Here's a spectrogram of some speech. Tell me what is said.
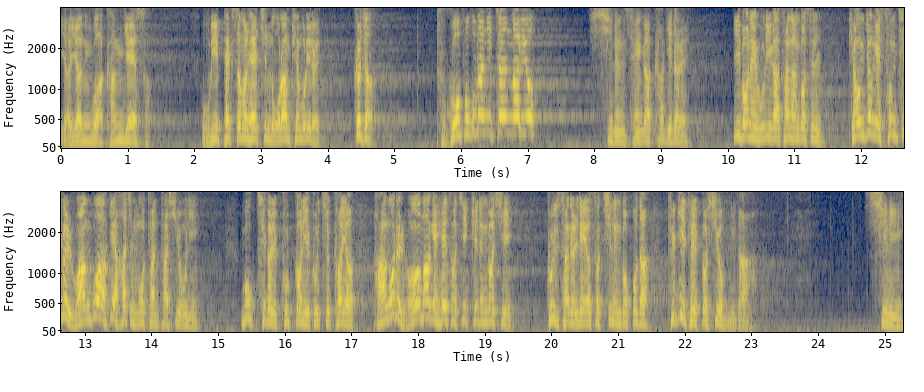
여연과 관계에서 우리 백성을 해친 오랑캐 무리를 그저 두고 보고만 있자는 말이오? 신은 생각하기를 이번에 우리가 당한 것은 병경의 성칙을 완고하게 하지 못한 탓이오니 목책을 굳건히 구축하여 방어를 엄하게 해서 지키는 것이 군사를 내어서 치는 것보다 득이 될 것이옵니다. 신이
